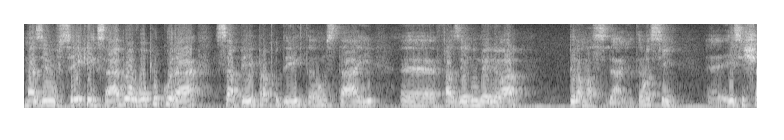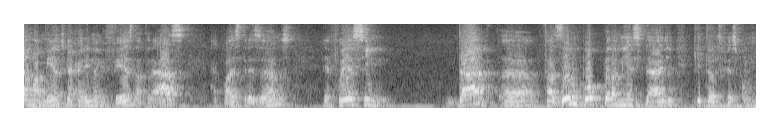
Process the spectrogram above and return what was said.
mas eu sei, quem sabe, eu vou procurar saber para poder, então, estar aí é, fazendo o melhor pela nossa cidade. Então, assim, é, esse chamamento que a Karina me fez lá atrás, há quase três anos, é, foi assim, dar, uh, fazer um pouco pela minha cidade que tanto fez por mim.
